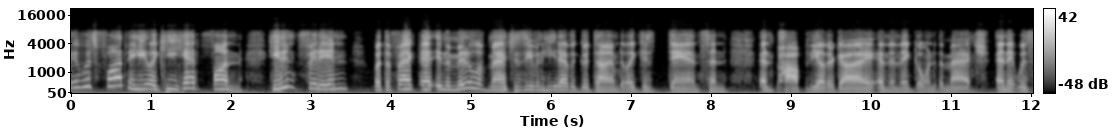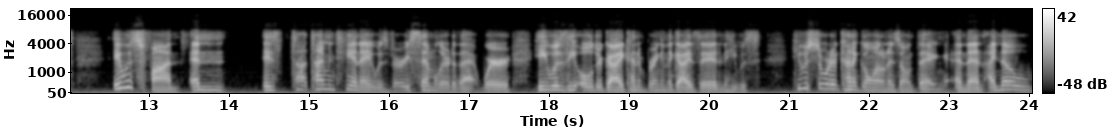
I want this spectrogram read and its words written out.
it was fun. He like he had fun. He didn't fit in, but the fact that in the middle of matches, even he'd have a good time to like just dance and and pop the other guy, and then they'd go into the match, and it was It was fun, and his t- time in TNA was very similar to that, where he was the older guy, kind of bringing the guys in, and he was he was sort of kind of going on his own thing. And then I know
